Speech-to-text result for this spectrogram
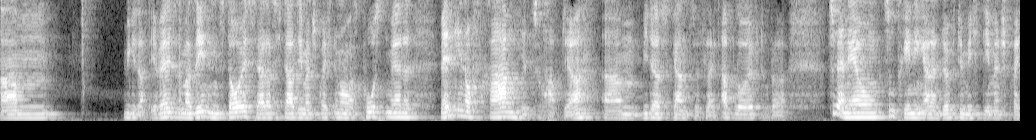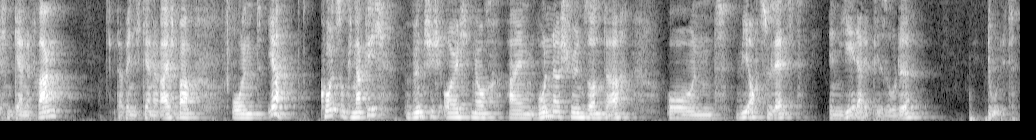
Ähm, wie gesagt, ihr werdet immer sehen in den Stories, ja, dass ich da dementsprechend immer was posten werde. Wenn ihr noch Fragen hierzu habt, ja, ähm, wie das Ganze vielleicht abläuft oder zur Ernährung, zum Training, ja, dann dürft ihr mich dementsprechend gerne fragen. Da bin ich gerne erreichbar. Und ja, kurz und knackig wünsche ich euch noch einen wunderschönen Sonntag und wie auch zuletzt in jeder Episode, do it.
